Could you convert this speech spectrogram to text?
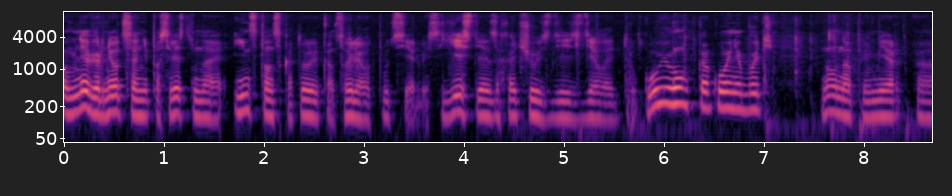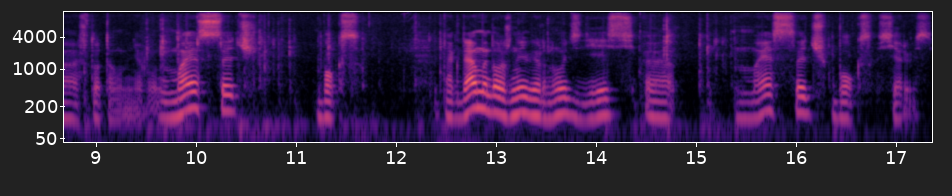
у меня вернется непосредственно инстанс, который консоль output сервис. Если я захочу здесь сделать другую какую-нибудь, ну, например, э, что там у меня, message box, тогда мы должны вернуть здесь э, message box сервис.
